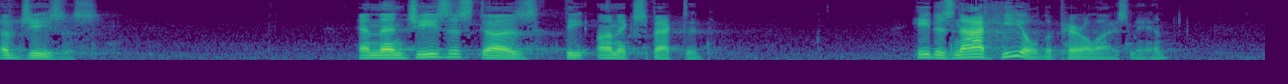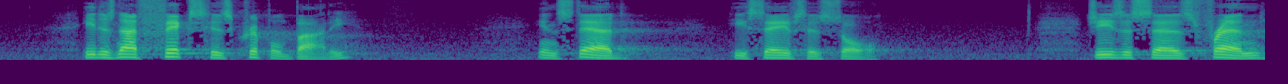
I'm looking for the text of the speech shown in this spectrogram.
of Jesus. And then Jesus does the unexpected. He does not heal the paralyzed man. He does not fix his crippled body. Instead, he saves his soul. Jesus says, Friend,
